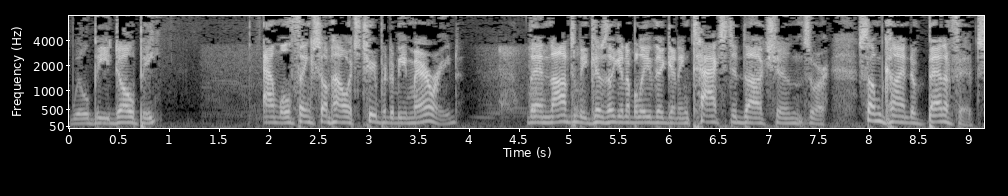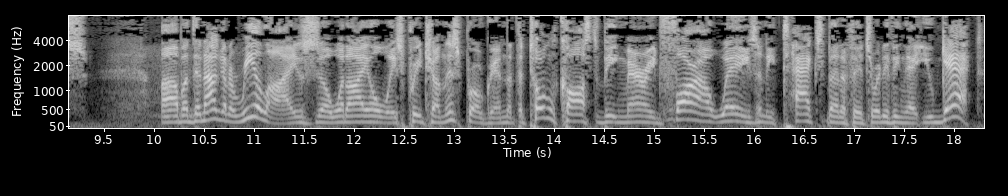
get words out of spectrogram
will be dopey and will think somehow it's cheaper to be married than not to be because they're going to believe they're getting tax deductions or some kind of benefits. Uh, but they're not going to realize uh, what I always preach on this program, that the total cost of being married far outweighs any tax benefits or anything that you get.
